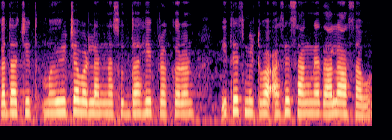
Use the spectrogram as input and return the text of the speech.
कदाचित मयुरीच्या वडिलांना सुद्धा हे प्रकरण इथेच मिटवा असे सांगण्यात आलं असावं.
